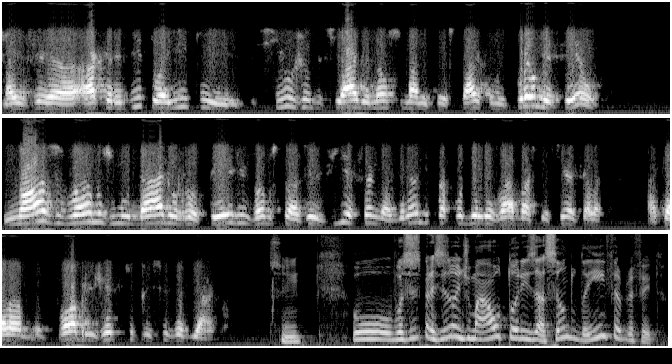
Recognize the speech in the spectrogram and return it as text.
Mas é, acredito aí que se o judiciário não se manifestar como prometeu, nós vamos mudar o roteiro e vamos trazer via Sanga Grande para poder levar a abastecer aquela aquela pobre gente que precisa de água. Sim. O, vocês precisam de uma autorização do DEINFRA, prefeito?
